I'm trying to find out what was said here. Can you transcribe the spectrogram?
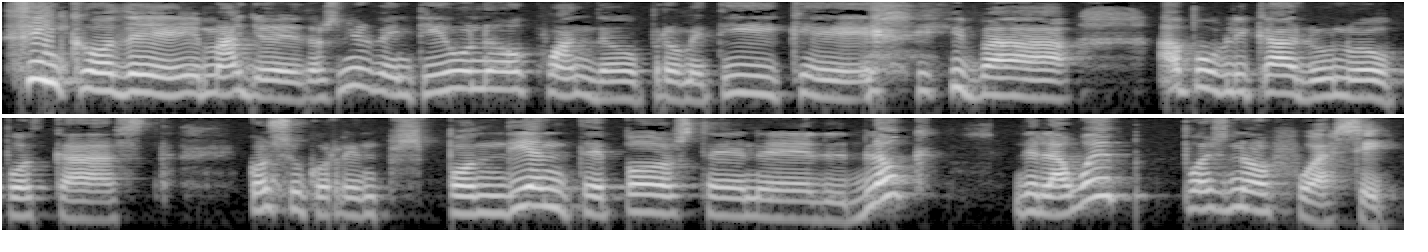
5 de mayo de 2021, cuando prometí que iba a publicar un nuevo podcast con su correspondiente post en el blog de la web, pues no fue así.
